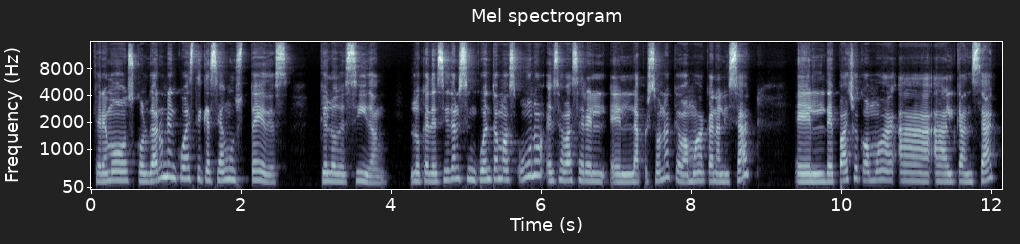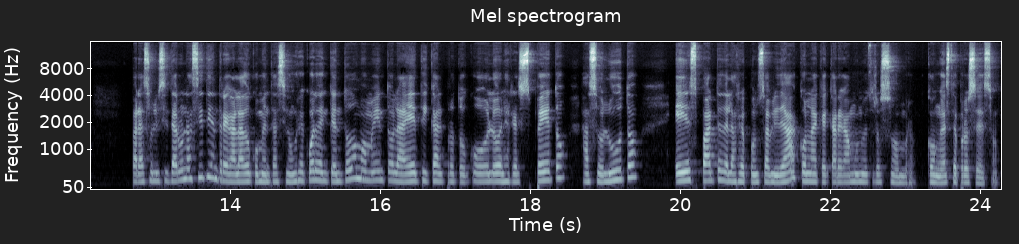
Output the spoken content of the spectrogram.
Queremos colgar una encuesta y que sean ustedes que lo decidan lo que decida el 50 más 1, esa va a ser la persona que vamos a canalizar, el despacho que vamos a, alcanzar para solicitar una cita y entregar la documentación. Recuerden que en todo momento la ética, el protocolo, el respeto absoluto es parte de la responsabilidad con la que cargamos nuestros hombros con este proceso.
